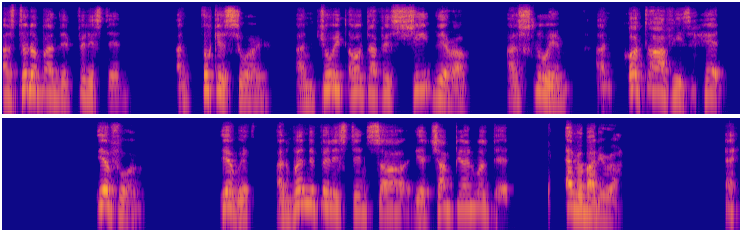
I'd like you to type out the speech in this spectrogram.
and stood up on the Philistine and took his sword and drew it out of his sheath thereof and slew him and cut off his head. Therefore, therewith, and when the Philistines saw their champion was dead, everybody ran.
